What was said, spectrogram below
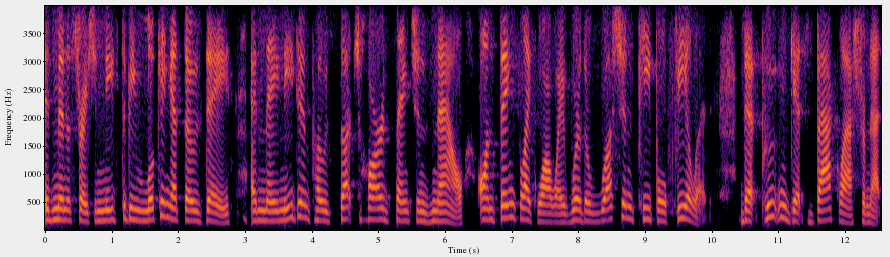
administration needs to be looking at those days, and they need to impose such hard sanctions now on things like Huawei, where the Russian people feel it that Putin gets backlash from that.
